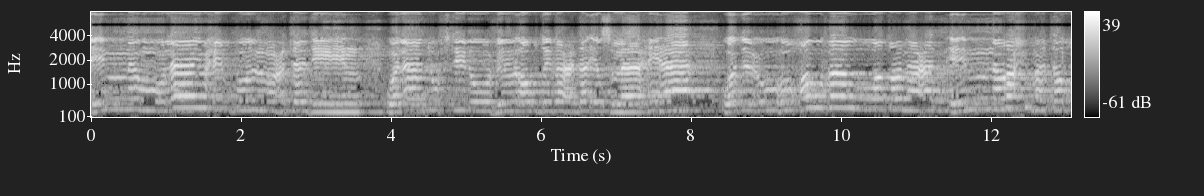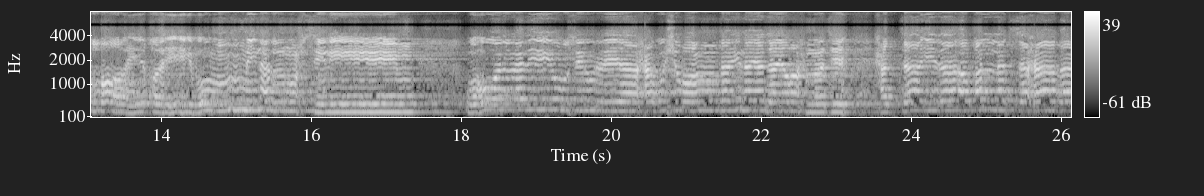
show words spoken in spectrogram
إنه لا يحب المعتدين. ولا تفسدوا في الأرض بعد إصلاحها. وادعوه خوفا وطمعا. إن رحمة الله قريب من المحسنين. وهو الذي يرسل الرياح بشرا بين يدي رحمته حتى إذا أقلت سحابا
